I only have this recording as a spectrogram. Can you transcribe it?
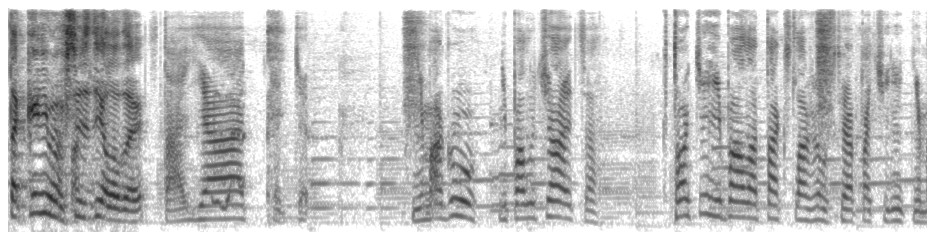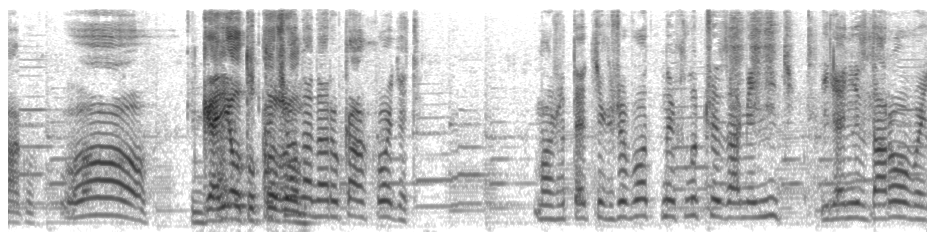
так криво все сделано? Стоять! Не могу, не получается. Кто тебе ебало так сложил, что я починить не могу? Воу! Горел тут а тоже чё он. на руках ходит? Может, этих животных лучше заменить? Или они здоровы?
